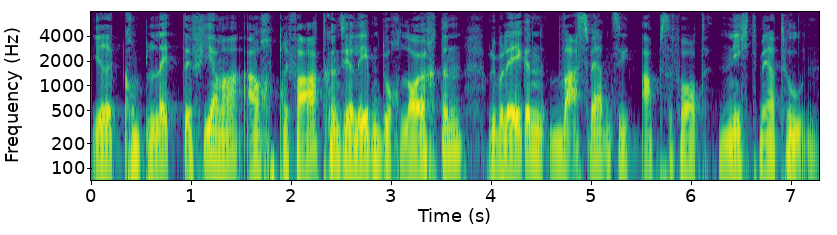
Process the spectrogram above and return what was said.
Ihre komplette Firma, auch privat können Sie Ihr Leben durchleuchten und überlegen, was werden Sie ab sofort nicht mehr tun,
